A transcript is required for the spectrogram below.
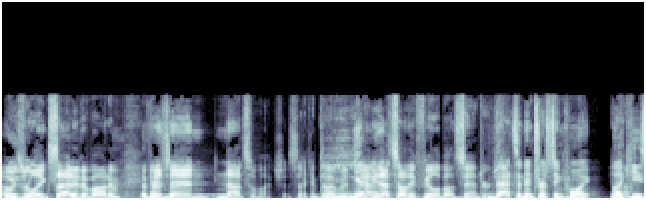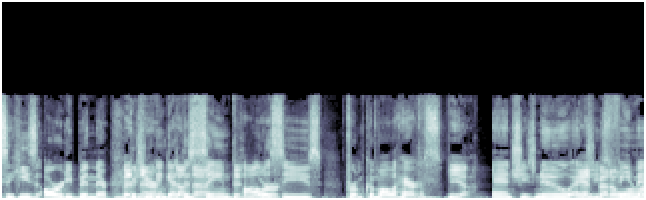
I was really excited about him, The and time. then not so much the second time. And Yeah. maybe that's how they feel about Sanders. That's an interesting point. Like he's he's already been there because you can get the that, same didn't work. policies from Kamala Harris. yeah, and she's new and, And she's Beto female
